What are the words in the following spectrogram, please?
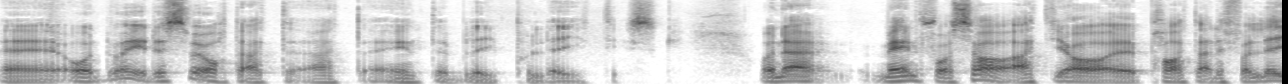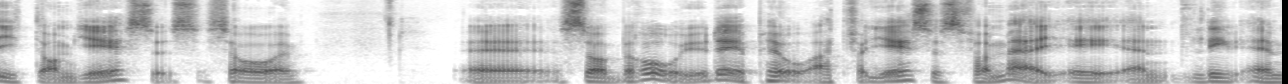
Eh, och då är det svårt att, att inte bli politisk. Och när människor sa att jag eh, pratade för lite om Jesus så, eh, så beror ju det på att för Jesus för mig är en, en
